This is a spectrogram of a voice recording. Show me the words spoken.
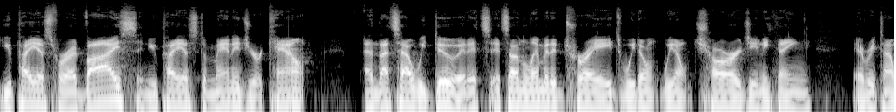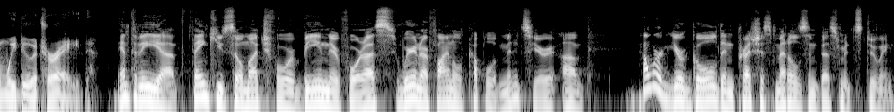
you pay us for advice, and you pay us to manage your account, and that's how we do it. It's it's unlimited trades. We don't we don't charge anything every time we do a trade. Anthony, uh, thank you so much for being there for us. We're in our final couple of minutes here. Um, how are your gold and precious metals investments doing?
